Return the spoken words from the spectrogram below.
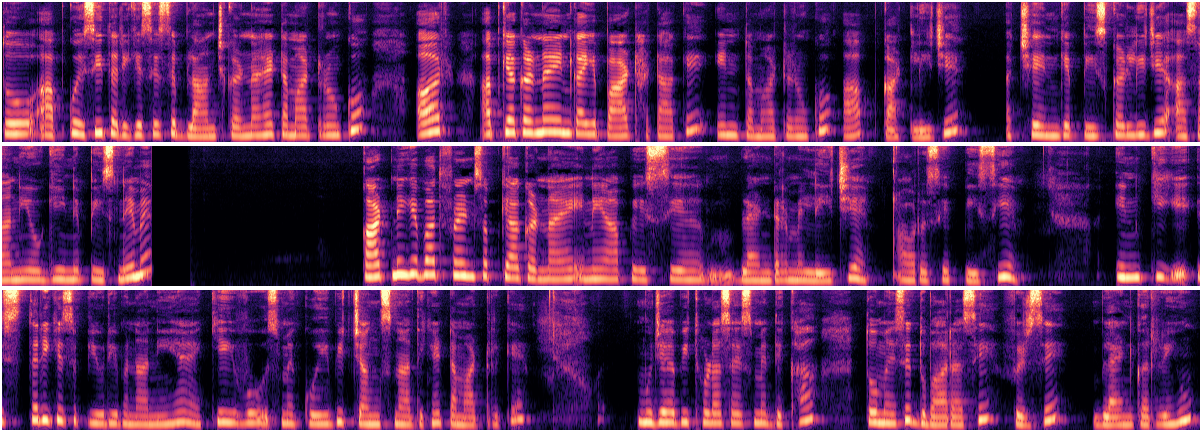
तो आपको इसी तरीके से इसे ब्लांच करना है टमाटरों को और अब क्या करना है, इनका ये पार्ट हटा के इन टमाटरों को आप काट लीजिए। अच्छे इनके पीस कर लीजिए, आसानी होगी इन्हें पीसने में। काटने के बाद फ्रेंड्स अब क्या करना है, इन्हें आप इस ब्लेंडर में लीजिए और उसे पीसिए। इनकी इस तरीके से प्यूरी बनानी है कि वो उसमें कोई भी चंक्स ना दिखें टमाटर के। मुझे अभी थोड़ा सा इसमें दिखा तो मैं इसे दोबारा से फिर से ब्लेंड कर रही हूँ।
